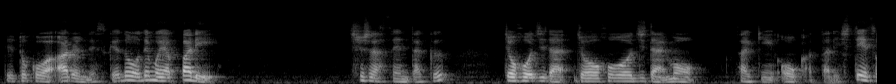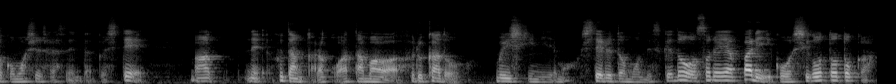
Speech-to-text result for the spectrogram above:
っていうとこはあるんですけどでもやっぱり取捨選択情報時代情報自体も最近多かったりしてそこも取捨選択してまあね普段からこう頭はフル稼働無意識にでもしてると思うんですけどそれやっぱりこう仕事とか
